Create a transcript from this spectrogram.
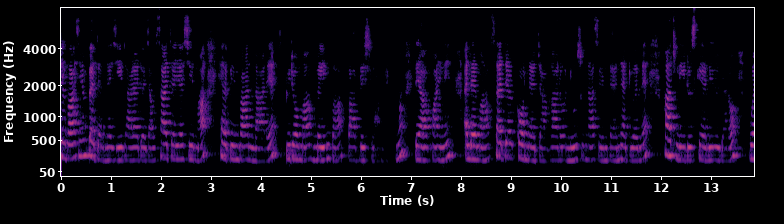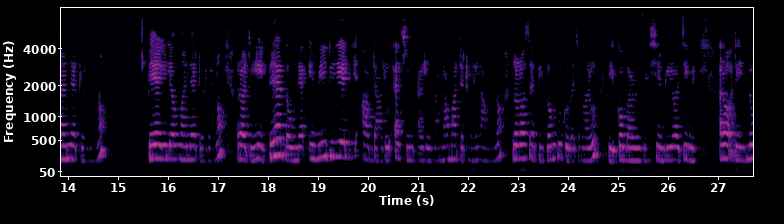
inversion pattern နဲ့ရေးထားတဲ့အတွက်ကြောင့်စာချက်ရဲ့ရှေ့မှာ helping bar လာတယ်ပြီးတော့မှ main bar publish လာမယ် နော် they are finding အလဲမှာ set connector ကတော့ no sooner ဆိုရင် then နဲ့တွဲမယ် hardly တို့ scarcely တို့ကြတော့ when နဲ့တွဲမယ်နော် very လဲ one နဲ့တွဲတယ်เนาะအဲ့တော့ဒီ that သုံးတဲ့ immediately after တို့ as soon as တို့ကနောက်မှတတွဲလာမယ်เนาะလောလောဆယ်ဒီသုံးခုကိုပဲကျမတို့ဒီ comparison ရှင်းပြီးတော့ကြည့်မယ်အဲ့တော့ဒီ no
